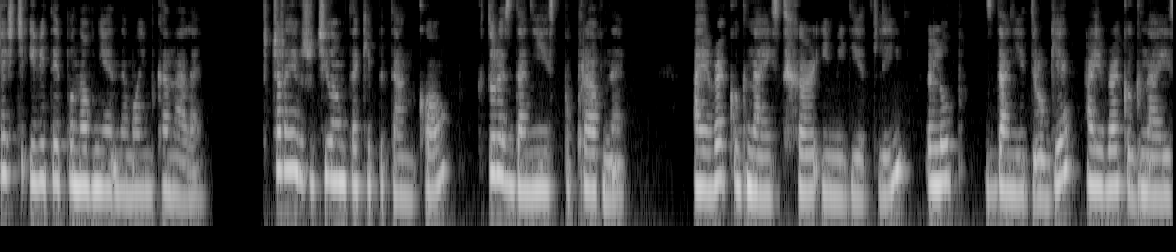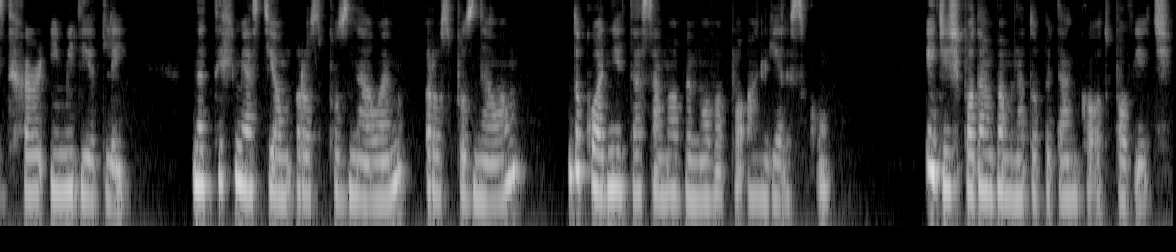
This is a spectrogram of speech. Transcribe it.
Cześć i witaj ponownie na moim kanale. Wczoraj wrzuciłam takie pytanko, które zdanie jest poprawne. I recognized her immediately lub zdanie drugie I recognized her immediately. Natychmiast ją rozpoznałem, rozpoznałam. Dokładnie ta sama wymowa po angielsku. I dziś podam Wam na to pytanko odpowiedź.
